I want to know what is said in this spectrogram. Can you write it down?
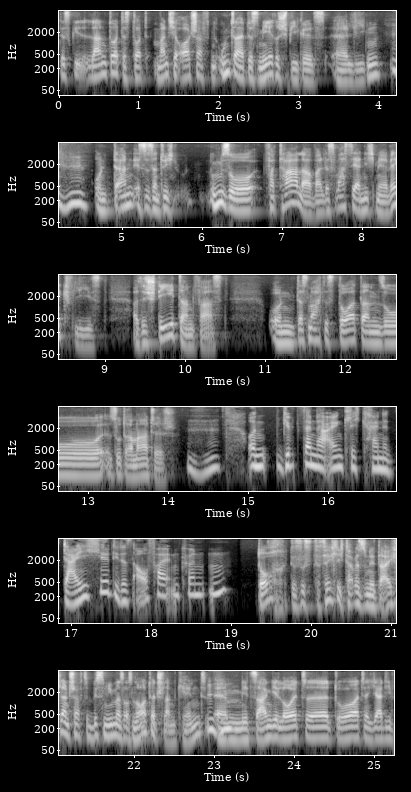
das Land dort, dass dort manche Ortschaften unterhalb des Meeresspiegels äh, liegen. Mhm. Und dann ist es natürlich umso fataler, weil das Wasser ja nicht mehr wegfließt. Also es steht dann fast. Und das macht es dort dann so, so dramatisch. Mhm. Und gibt es denn da eigentlich keine Deiche, die das aufhalten könnten? Doch, das ist tatsächlich teilweise so eine Deichlandschaft, so ein bisschen wie man es aus Norddeutschland kennt. Mhm. Ähm, jetzt sagen die Leute dort, ja, die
